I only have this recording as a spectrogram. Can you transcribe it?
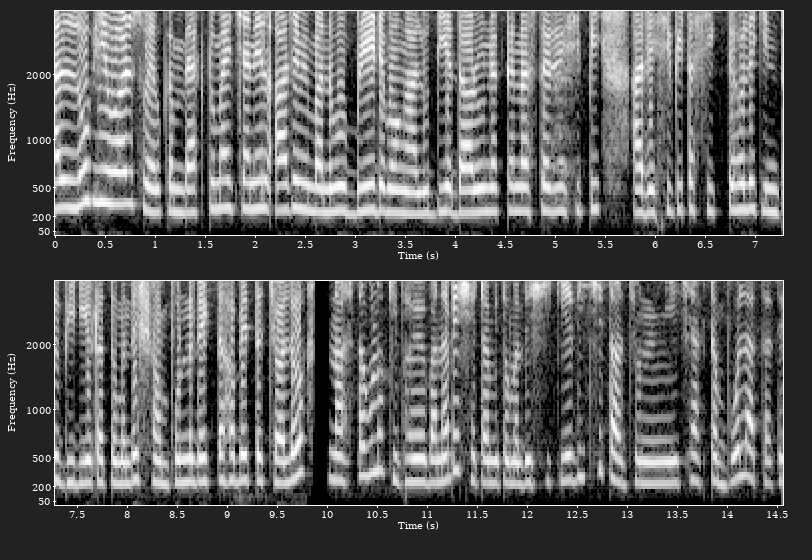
Hello viewers welcome back to my channel আজ আমি বানাবো ব্রেড এবং আলু দিয়ে দারুণ একটা নাস্তার রেসিপি আর রেসিপিটা শিখতে হলে কিন্তু ভিডিওটা তোমাদের সম্পূর্ণ দেখতে হবে। তো চলো, নাস্তাগুলো কীভাবে বানাবে সেটা আমি তোমাদের শিখিয়ে দিচ্ছি। তার জন্য নিয়েছি একটা বোল আর তাতে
